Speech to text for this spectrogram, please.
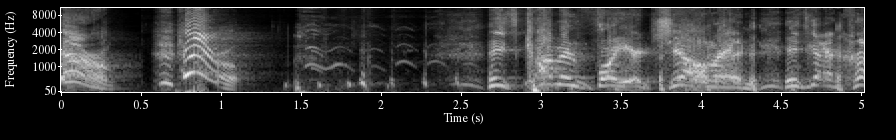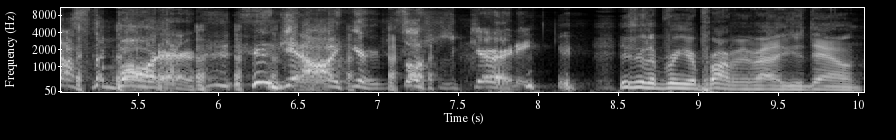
Harold, Harold. He's coming for your children. He's gonna cross the border and get all your social security. He's gonna bring your property values down.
